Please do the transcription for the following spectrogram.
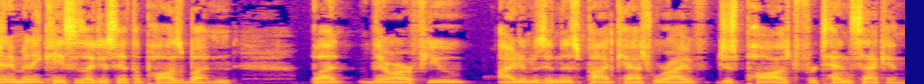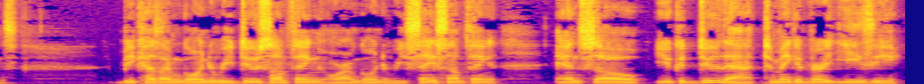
And in many cases, I just hit the pause button. But there are a few items in this podcast where I've just paused for 10 seconds because I'm going to redo something or I'm going to re-say something. And so you could do that to make it very easy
